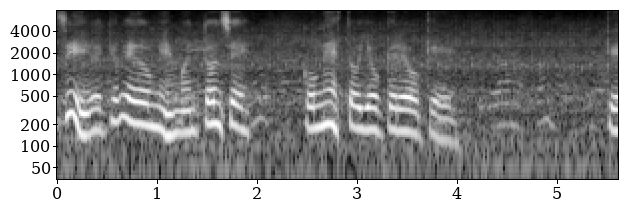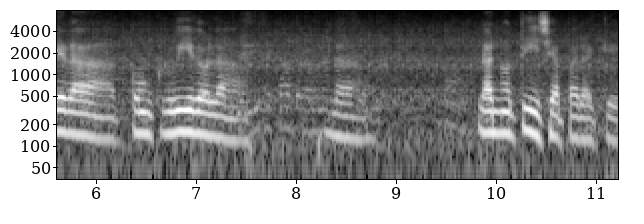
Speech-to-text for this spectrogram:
Sí, de Quevedo mismo. Entonces, con esto yo creo que queda concluido la, la, noticia para que...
